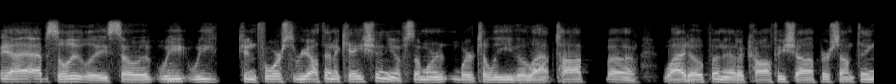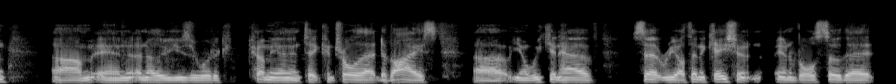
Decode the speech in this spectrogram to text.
Yeah, absolutely. So we hmm. we can force the re-authentication. You know, if someone were to leave a laptop uh, wide mm. open at a coffee shop or something, um, and another user were to come in and take control of that device, uh, you know, we can have set re-authentication intervals so that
